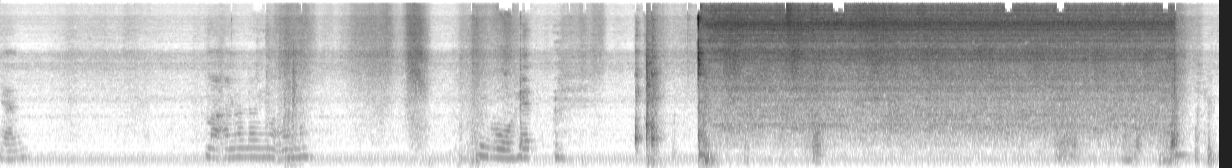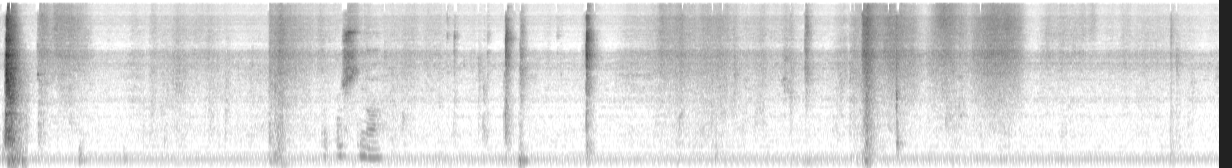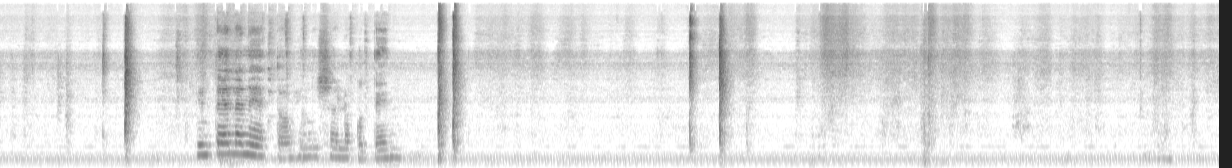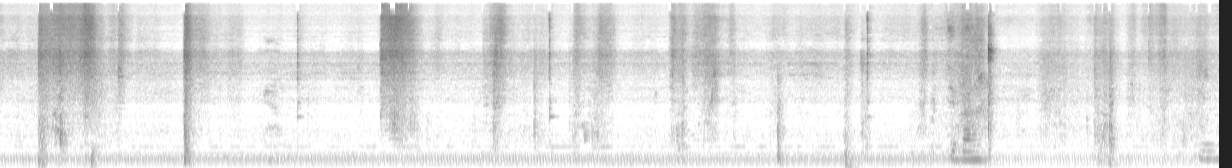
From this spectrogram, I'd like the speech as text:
Yan. Maano lang yung ano. Guhit. Tapos na. Yung tela nito, hindi siya lukutin. Diba? Hmm.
